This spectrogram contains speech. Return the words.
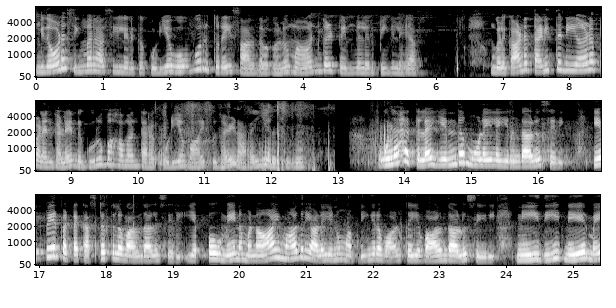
இதோட சிம்ம ராசியில் இருக்கக்கூடிய ஒவ்வொரு துறை சார்ந்தவர்களும் ஆண்கள் பெண்கள் இருப்பீங்க இல்லையா? உங்களுக்கான தனித்தனியான பலன்களை இந்த குரு பகவான் தரக்கூடிய வாய்ப்புகள் நிறைய இருக்குங்க. உலகத்தில் எந்த மூலையில் இருந்தாலும் சரி எப்பேற்பட்ட கஷ்டத்தில் வாழ்ந்தாலும் சரி எப்போவுமே நம்ம நாய் மாதிரி அலையணும் அப்படிங்கிற வாழ்க்கையை வாழ்ந்தாலும் சரி நீதி நேர்மை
